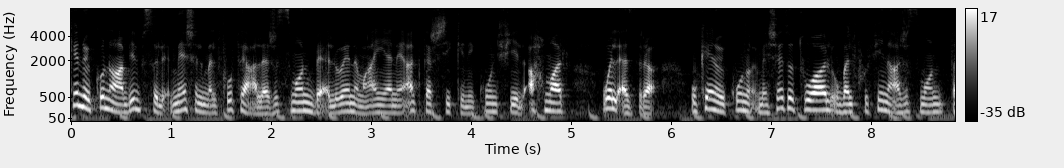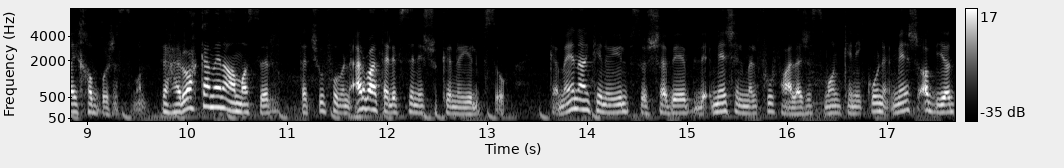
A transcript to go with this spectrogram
كانوا يكونوا عم يلبسوا القماش الملفوفة على جسمهم بألوان معينة أكثر شيء كان يكون فيه الأحمر والأزرق. وكانوا يكونوا قماشات طوال وملفوفين على جسمهم تيخبوا جسمهم. رح أروح كمان على مصر تتشوفوا من 4000 سنة شو كانوا يلبسوا. كمان كانوا يلبسوا الشباب القماش الملفوف على جسمهم كان يكون قماش أبيض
